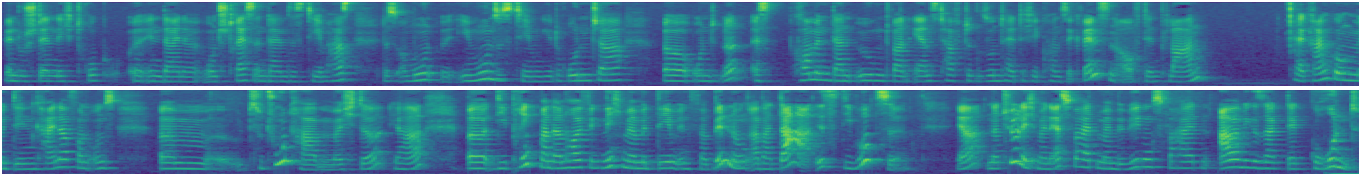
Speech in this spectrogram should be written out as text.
wenn du ständig Druck äh, in deine und Stress in deinem System hast, das äh, Immunsystem geht runter äh, und ne, es kommen dann irgendwann ernsthafte gesundheitliche Konsequenzen auf den Plan. Erkrankungen, mit denen keiner von uns ähm, zu tun haben möchte, ja, äh, die bringt man dann häufig nicht mehr mit dem in Verbindung, aber da ist die Wurzel. Ja, natürlich mein Essverhalten, mein Bewegungsverhalten, aber wie gesagt, der Grund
